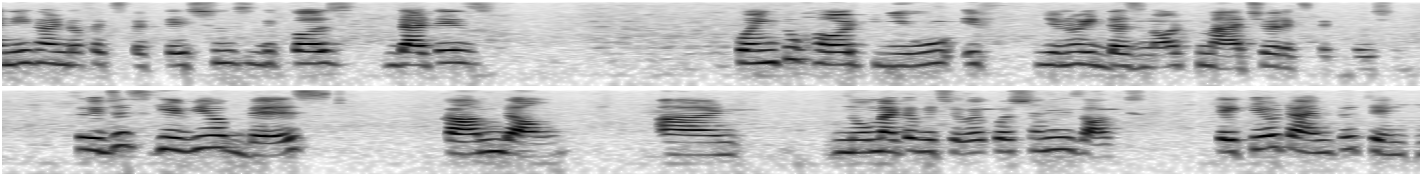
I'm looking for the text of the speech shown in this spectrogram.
any kind of expectations because that is going to hurt you if you know it does not match your expectation so you just give your best calm down and no matter whichever question is asked take your time to think.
